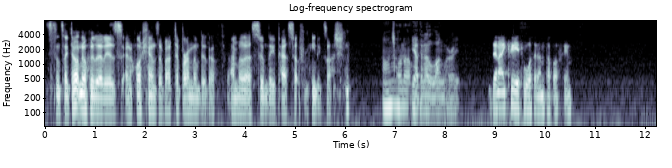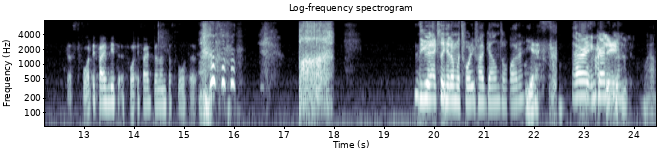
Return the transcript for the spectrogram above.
Since I don't know who that is, and Huoshan's about to burn them to death, I'm gonna assume they passed out from heat exhaustion. Oh no. Oh, no. Yeah, they're not a long way, right? then I create water on top of him. Just 45 liters, 45 gallons of water. Do you actually hit him with 45 gallons of water? yes. Alright, incredible. Wow.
